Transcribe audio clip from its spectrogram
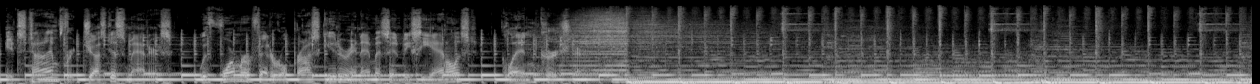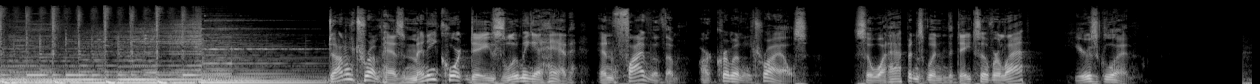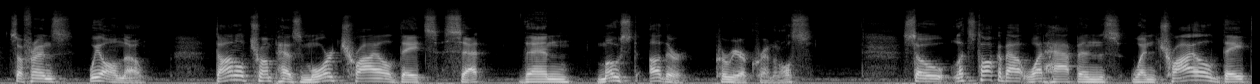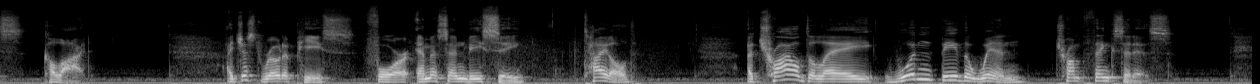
It's time for Justice Matters with former federal prosecutor and MSNBC analyst Glenn Kirschner. Donald Trump has many court days looming ahead, and five of them are criminal trials. So, what happens when the dates overlap? Here's Glenn. So, friends, we all know Donald Trump has more trial dates set than most other career criminals. So, let's talk about what happens when trial dates collide. I just wrote a piece for MSNBC titled a trial delay wouldn't be the win Trump thinks it is.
